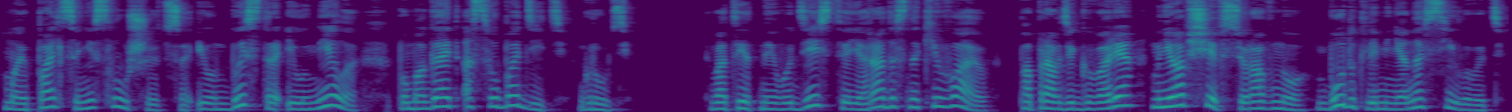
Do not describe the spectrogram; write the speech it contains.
Мои пальцы не слушаются, и он быстро и умело помогает освободить грудь. В ответ на его действия я радостно киваю. По правде говоря, мне вообще все равно, будут ли меня насиловать.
